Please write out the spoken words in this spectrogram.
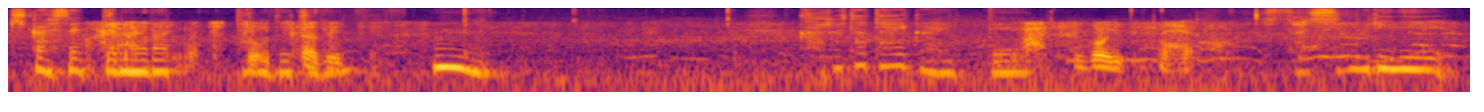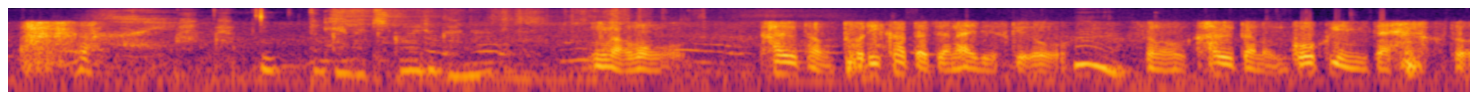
聞かせてもらっ今ちょたりできる？っと近づいて、うん。カルタ大会ってわすごいですね。久しぶりに。ああ今聞こえるかな？今もうカルタの取り方じゃないですけど、うん。そのカルタの極意みたいなこと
